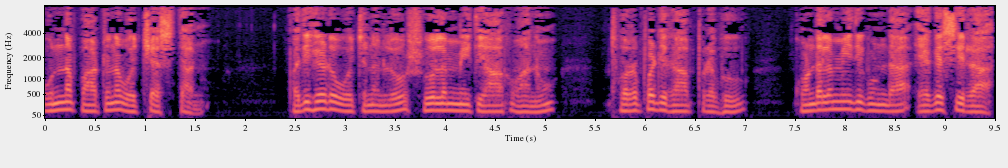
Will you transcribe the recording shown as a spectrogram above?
ఉన్న పాటున వచ్చేస్తాను. పదిహేడో వచనంలో షూలమ్మీతి ఆహ్వానం త్వరపడి రా ప్రభు కొండల మీది గుండా ఎగసి రా.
